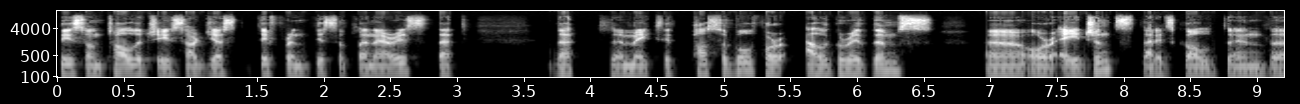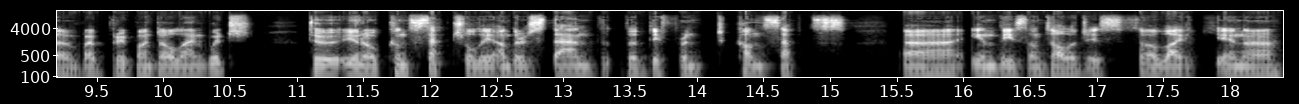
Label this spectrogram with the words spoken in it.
These ontologies are just different disciplinaries that that uh, makes it possible for algorithms uh, or agents that it's called in the web 3.0 language to you know conceptually understand the different concepts uh, in these ontologies. So like in a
